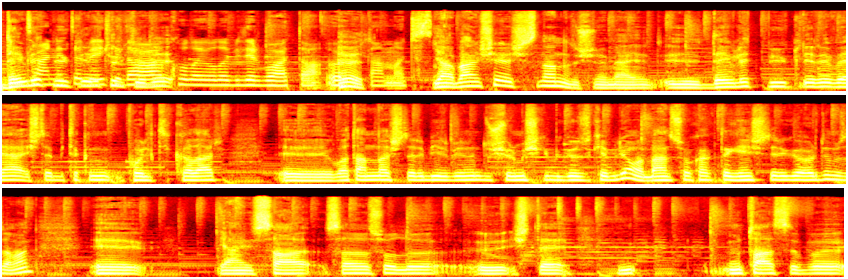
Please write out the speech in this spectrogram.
E, Devlet İnternette büyükleri belki Türkiye'de daha kolay olabilir bu hatta örgütlenme açısından. Ya ben şey açısından da düşünüyorum yani e, devlet büyükleri veya işte bir takım politikalar e, vatandaşları birbirine düşürmüş gibi gözükebiliyor ama ben sokakta gençleri gördüğüm zaman e, yani sağ sağı solu e, işte mutasıbı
